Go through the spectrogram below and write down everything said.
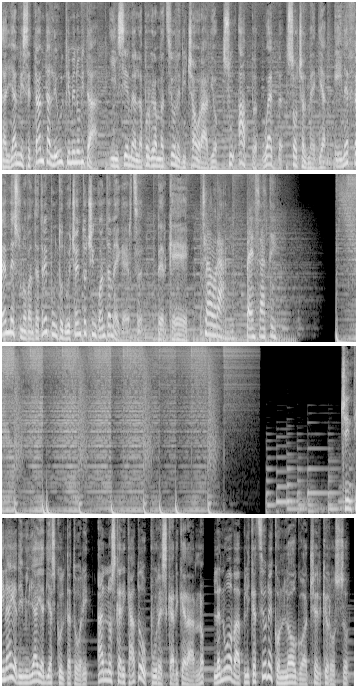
dagli anni 70 alle ultime novità, insieme alla programmazione di Ciao Radio su app, web, social media e in FM su 93.250 MHz. Perché Ciao Radio, pensa a te. Centinaia di migliaia di ascoltatori hanno scaricato oppure scaricheranno la nuova applicazione con logo a cerchio rosso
